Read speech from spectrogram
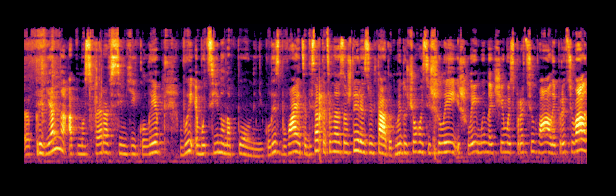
е, приємна атмосфера в сім'ї, коли ви емоційно наповнені, коли збувається десятка, це не завжди результат. От ми до чогось ішли, ішли, ми над чимось працювали, працювали.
